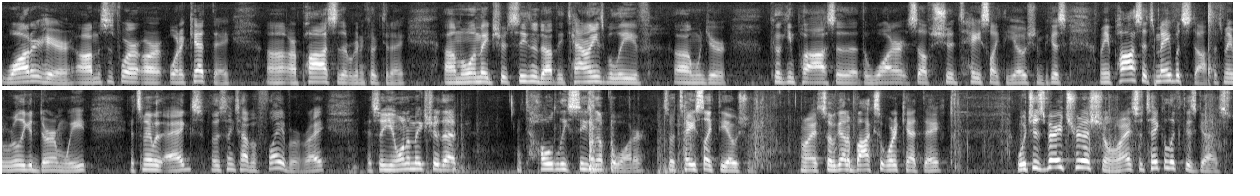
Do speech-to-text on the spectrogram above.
water here, um, this is for our orecchiette, uh, our pasta that we're gonna cook today. Um, I wanna make sure it's seasoned up. The Italians believe uh, when you're cooking pasta that the water itself should taste like the ocean because I mean pasta it's made with stuff it's made with really good durum wheat it's made with eggs those things have a flavor right and so you want to make sure that totally season up the water so it tastes like the ocean all right so we've got a box of orecchiette which is very traditional right so take a look at these guys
